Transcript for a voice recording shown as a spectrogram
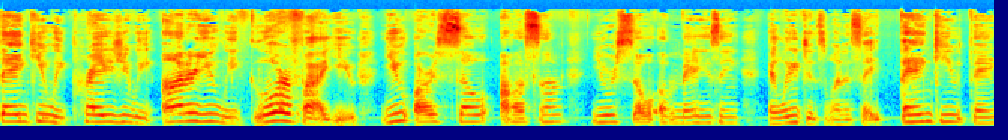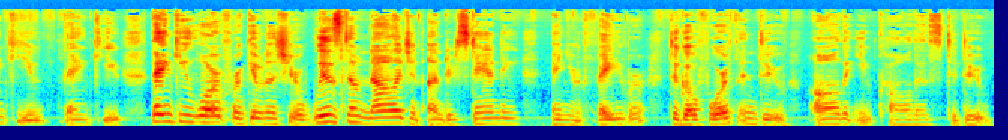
thank you, we praise you, we honor you, we glorify you. You are so awesome, you're so amazing, and we just want to say thank you, thank you, thank you. Thank you, Lord, for giving us your wisdom, knowledge, and understanding and your favor to go forth and do all that you called us to do.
